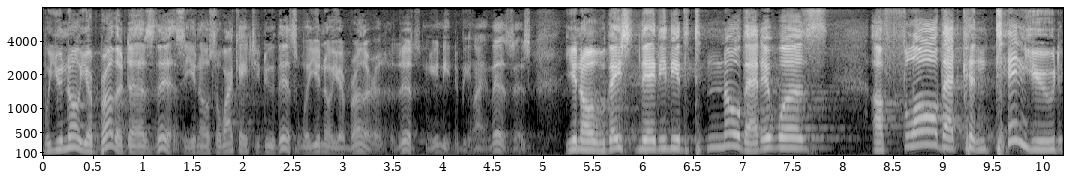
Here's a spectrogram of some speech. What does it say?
Well, you know your brother does this, you know, so why can't you do this? Well, you know your brother does this, you need to be like this. this. You know, they, they needed to know that. It was a flaw that continued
